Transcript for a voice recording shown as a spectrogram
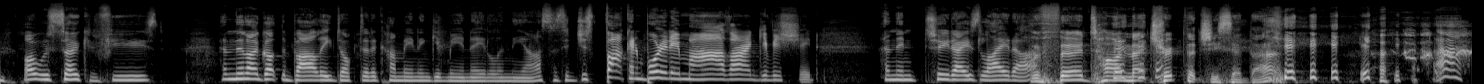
I was so confused. And then I got the Bali doctor to come in and give me a needle in the ass. I said, just fucking put it in my ass. I don't give a shit. And then two days later, The third time that trip that she said that.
